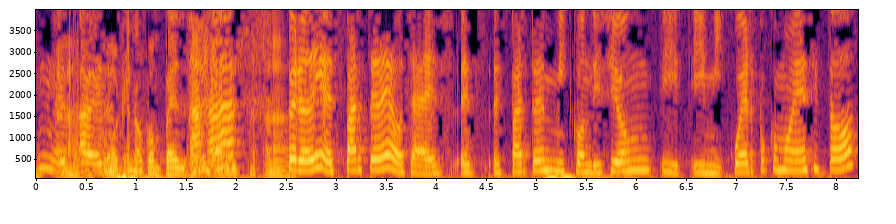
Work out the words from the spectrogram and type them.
mm, a veces... Como que no compensa, digamos. Pero es parte de, o sea, es, es, es parte de mi condición y, y mi cuerpo como es y todo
